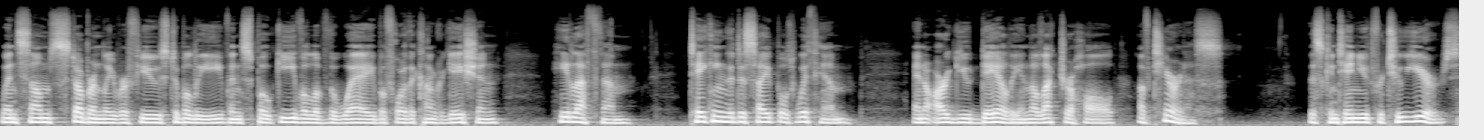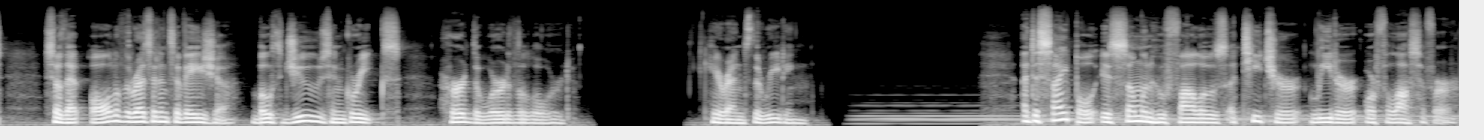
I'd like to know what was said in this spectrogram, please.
When some stubbornly refused to believe and spoke evil of the way before the congregation, he left them, taking the disciples with him, and argued daily in the lecture hall of Tyrannus. This continued for two years, so that all of the residents of Asia, both Jews and Greeks, heard the word of the Lord. Here ends the reading. A disciple is someone who follows a teacher, leader, or philosopher.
